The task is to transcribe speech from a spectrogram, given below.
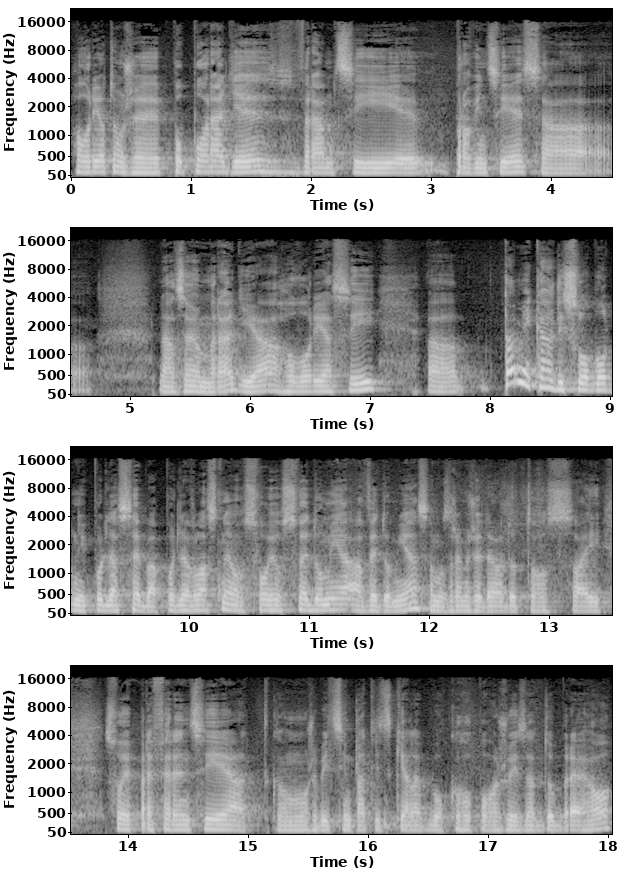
Hovorí o tom, že po porade v rámci provincie sa navzájom radia, hovoria si, Tam je každý slobodný podľa seba, podľa vlastného svojho svedomia a vedomia. Samozrejme, že dáva do toho aj svoje preferencie a môže byť sympatický, alebo koho považuje za dobrého,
